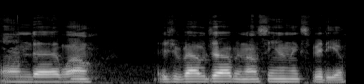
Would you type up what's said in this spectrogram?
And, uh, well, there's your valve job, and I'll see you in the next video.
